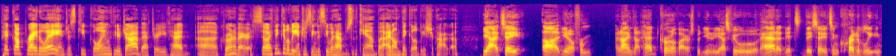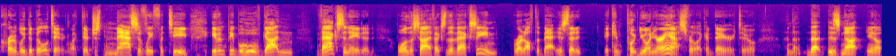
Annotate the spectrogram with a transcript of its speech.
pick up right away and just keep going with your job after you've had uh, coronavirus? So I think it'll be interesting to see what happens with the camp, but I don't think it'll be Chicago. Yeah, I'd say, uh, you know, from and I've not had coronavirus, but you know, you ask people who have had it, it's they say it's incredibly, incredibly debilitating. Like they're just massively fatigued. Even people who have gotten vaccinated, one of the side effects of the vaccine right off the bat is that it, it can put you on your ass for like a day or two. And that that is not, you know,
